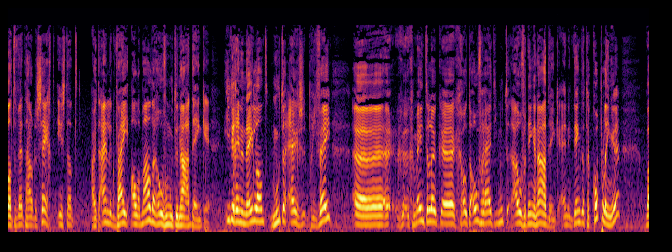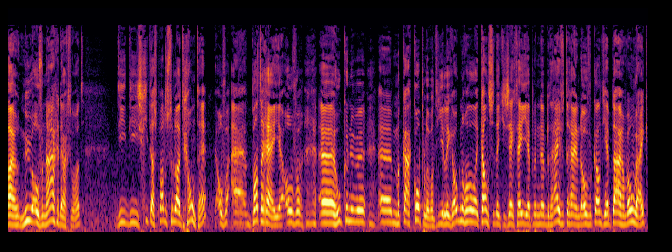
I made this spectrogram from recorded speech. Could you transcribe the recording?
wat de wethouder zegt, is dat uiteindelijk wij allemaal daarover moeten nadenken. Iedereen in Nederland moet er ergens privé, uh, gemeentelijk, uh, grote overheid, die moet over dingen nadenken. En ik denk dat de koppelingen waar nu over nagedacht wordt, die, die schiet als paddenstoel uit de grond. Hè? Over uh, batterijen, over hoe kunnen we elkaar koppelen. Want hier liggen ook nog wel kansen dat je zegt, hey, je hebt een bedrijventerrein aan de overkant, je hebt daar een woonwijk.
